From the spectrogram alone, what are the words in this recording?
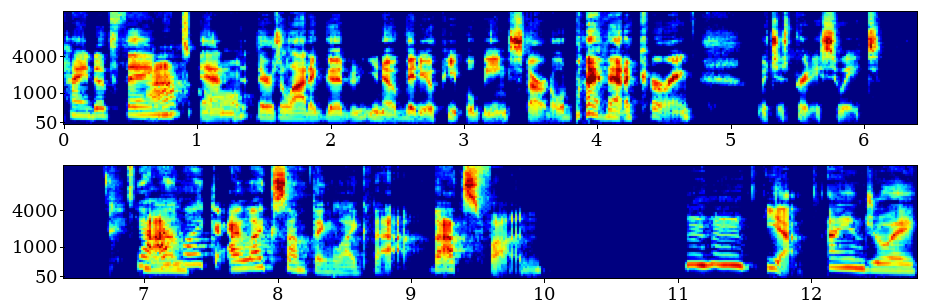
kind of thing That's and there's a lot of good you know video people being startled by that occurring which is pretty sweet yeah, I Um, like I like something like that. That's fun. hmm yeah i enjoy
